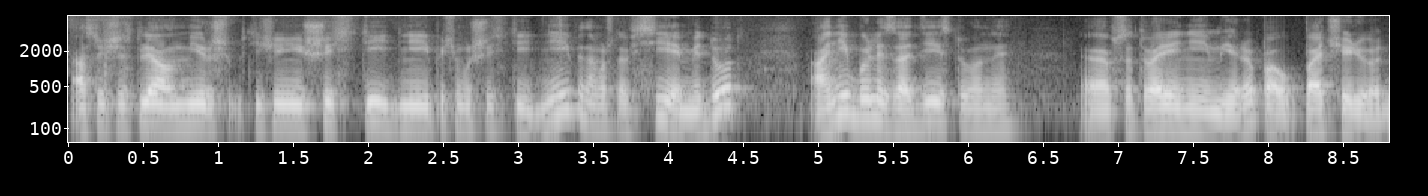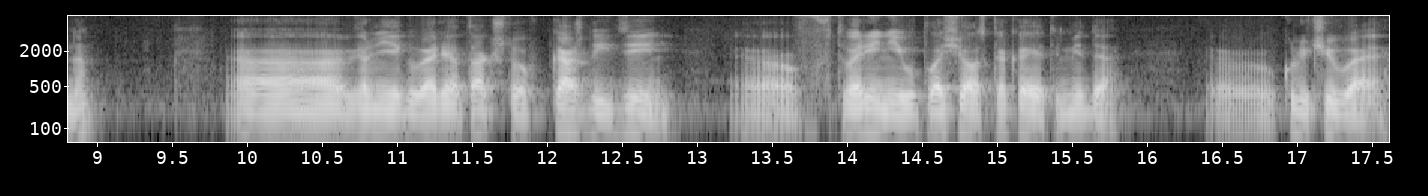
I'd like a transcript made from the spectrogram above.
осуществлял мир в течение шести дней. Почему шести дней? Потому что все медот, они были задействованы э, в сотворении мира поочередно. Э, вернее говоря, так, что в каждый день в творении воплощалась какая-то меда ключевая.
